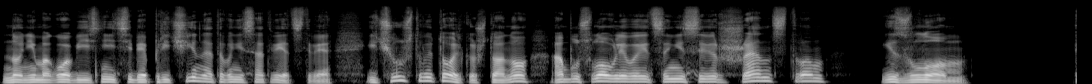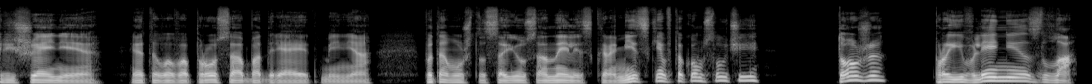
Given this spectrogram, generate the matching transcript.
но не могу объяснить себе причин этого несоответствия и чувствую только, что оно обусловливается несовершенством и злом. Решение этого вопроса ободряет меня, потому что союз Анели с Крамицким в таком случае тоже проявление зла.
